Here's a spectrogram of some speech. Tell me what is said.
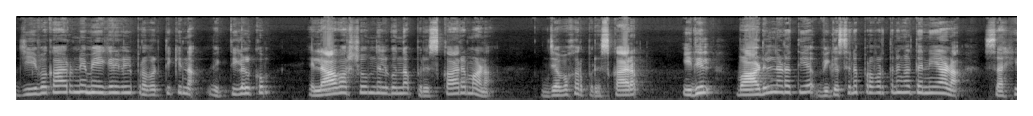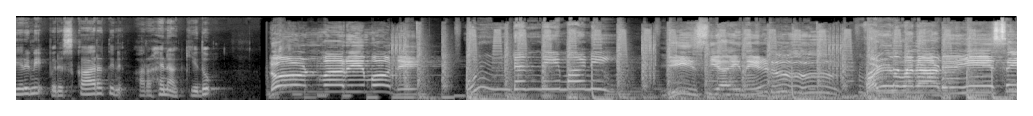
ജീവകാരുണ്യ മേഖലകളിൽ പ്രവർത്തിക്കുന്ന വ്യക്തികൾക്കും എല്ലാ വർഷവും നൽകുന്ന പുരസ്കാരമാണ് ജവഹർ പുരസ്കാരം. ഇതിൽ വാർഡിൽ നടത്തിയ വികസന പ്രവർത്തനങ്ങൾ തന്നെയാണ് സഹീറിനെ പുരസ്കാരത്തിന് അർഹനാക്കിയതും. ഏത് മാറട്ടെ മോനെ. ഉണ്ടെന്നീ മണി. ഈസിയായി നേടൂ. വള്ളുവനാട് ഈസി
